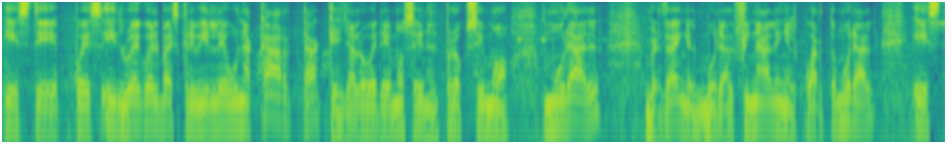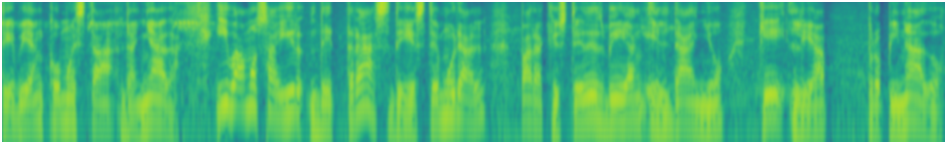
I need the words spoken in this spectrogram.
este, pues, y luego él va a escribirle una carta, que ya lo veremos en el próximo mural, ¿verdad? En el mural final, en el cuarto mural, este, vean cómo está dañada. Y y vamos a ir detrás de este mural para que ustedes vean el daño que le ha propinado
